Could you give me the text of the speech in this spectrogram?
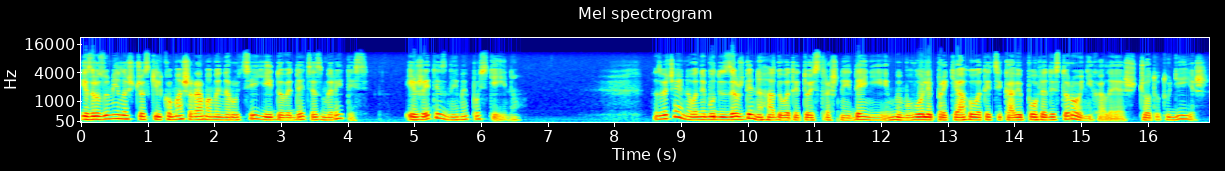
і зрозуміла, що з кількома шрамами на руці їй доведеться змиритись і жити з ними постійно. Звичайно, вони будуть завжди нагадувати той страшний день і мимоволі притягувати цікаві погляди сторонніх, але що тут удієш?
